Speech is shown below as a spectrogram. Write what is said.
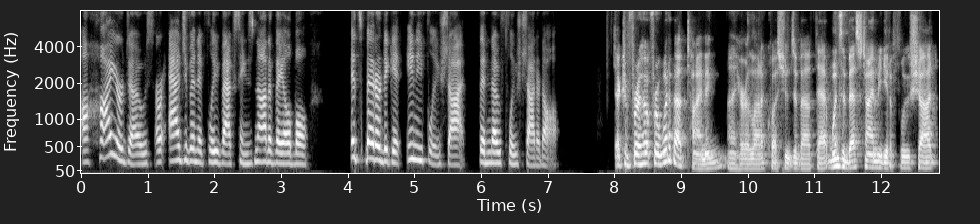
a higher dose or adjuvanted flu vaccine is not available, it's better to get any flu shot than no flu shot at all. Dr. Fryhofer, what about timing? I hear a lot of questions about that. When's the best time to get a flu shot?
